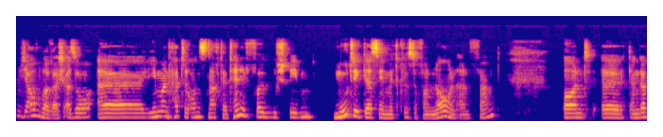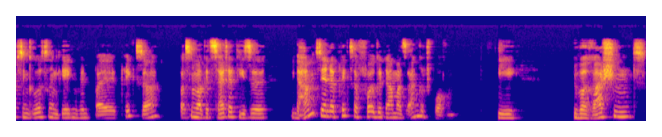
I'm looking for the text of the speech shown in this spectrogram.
Mich auch überrascht. Also äh, jemand hatte uns nach der Tenet-Folge geschrieben, mutig, dass ihr mit Christopher Nolan anfangt. Und äh, dann gab es den größeren Gegenwind bei Pixar, was nochmal gezeigt hat, diese, wir haben es ja in der Pixar-Folge damals angesprochen, die überraschend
